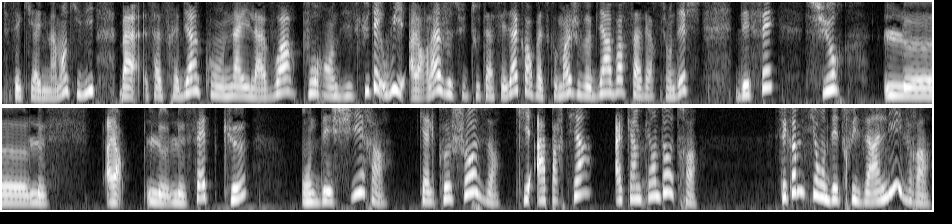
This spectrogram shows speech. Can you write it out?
c'est qu'il y a une maman qui dit bah ça serait bien qu'on aille la voir pour en discuter. Oui, alors là je suis tout à fait d'accord parce que moi je veux bien avoir sa version des, des faits sur le le alors le, le fait que on déchire quelque chose qui appartient à quelqu'un d'autre. C'est comme si on détruisait un livre.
